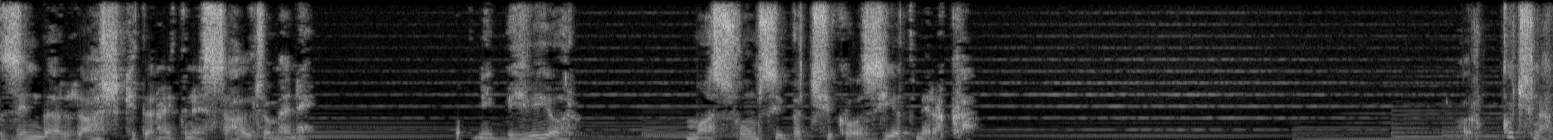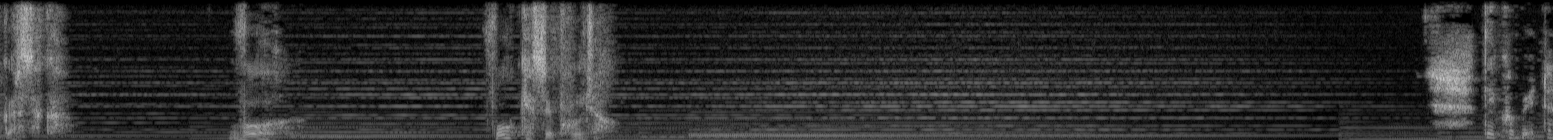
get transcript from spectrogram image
ज़िंदा लाश की तरह इतने साल जो मैंने अपनी बीवी और मासूम सी बच्ची को अजियत में रखा और कुछ ना कर सका। वो वो कैसे भूल जाऊँ? देखो बेटा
